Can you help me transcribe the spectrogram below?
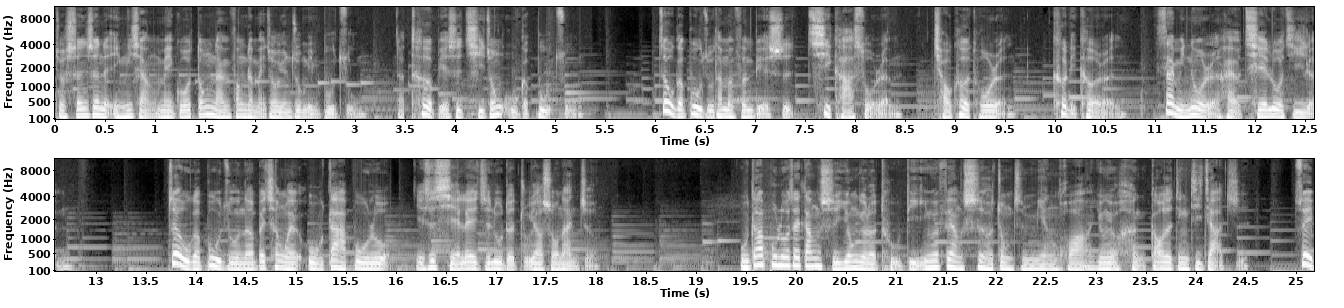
就深深的影响美国东南方的美洲原住民部族。那特别是其中五个部族，这五个部族他们分别是契卡索人、乔克托人、克里克人、塞米诺人，还有切洛基人。这五个部族呢，被称为五大部落，也是血泪之路的主要受难者。五大部落在当时拥有了土地，因为非常适合种植棉花，拥有很高的经济价值，所以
